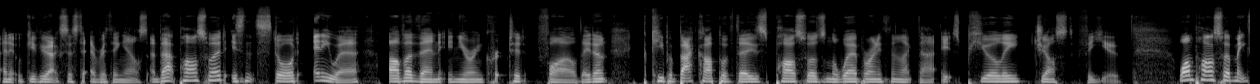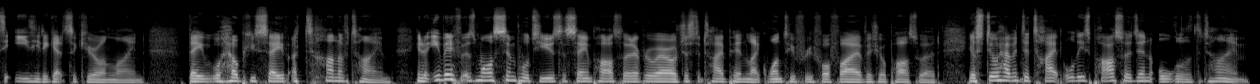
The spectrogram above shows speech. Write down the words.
and it will give you access to everything else. And that password isn't stored anywhere other than in your encrypted file. They don't keep a backup of those passwords on the web or anything like that. It's purely just for you. 1Password makes it easy to get secure online. They will help you save a ton of time. You know, even if it was more simple to use the same password everywhere or just to type in like 12345 as your password, you're still having to type all these passwords in all of the time.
